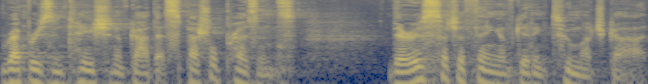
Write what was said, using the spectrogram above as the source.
representation of God, that special presence, there is such a thing of getting too much God.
